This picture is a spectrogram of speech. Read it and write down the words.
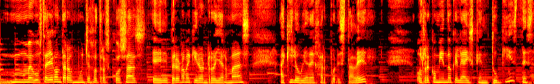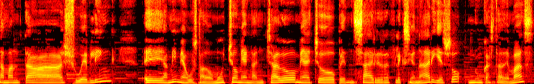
Me gustaría contaros muchas otras cosas, eh, pero no me quiero enrollar más. Aquí lo voy a dejar por esta vez. Os recomiendo que leáis Kentucky's de Samantha Schwebling. Eh, a mí me ha gustado mucho, me ha enganchado, me ha hecho pensar y reflexionar y eso nunca está de más.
